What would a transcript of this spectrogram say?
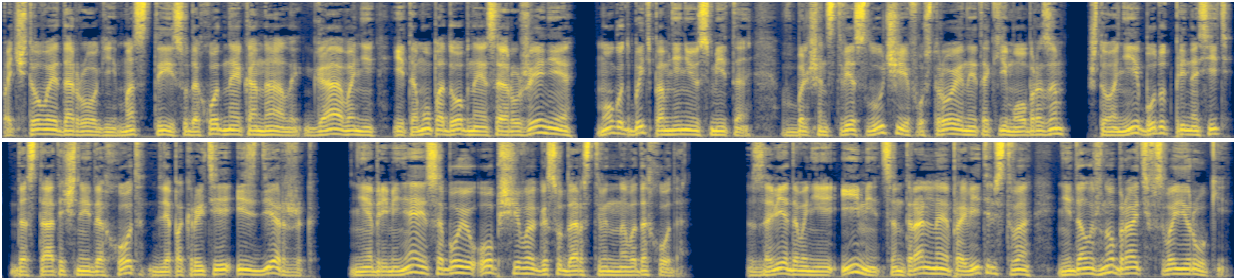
Почтовые дороги, мосты, судоходные каналы, гавани и тому подобное сооружение могут быть, по мнению Смита, в большинстве случаев устроены таким образом, что они будут приносить достаточный доход для покрытия издержек, не обременяя собою общего государственного дохода. Заведование ими центральное правительство не должно брать в свои руки,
